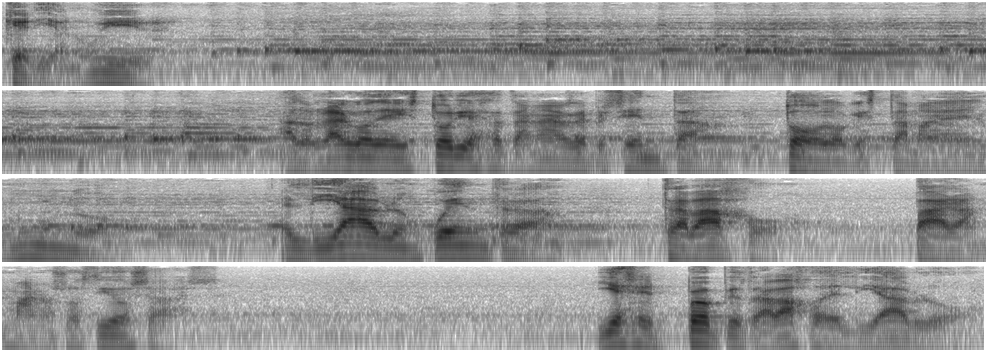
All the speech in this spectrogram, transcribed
querían huir. A lo largo de la historia Satanás representa todo lo que está mal en el mundo. El diablo encuentra trabajo para manos ociosas. Y es el propio trabajo del diablo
